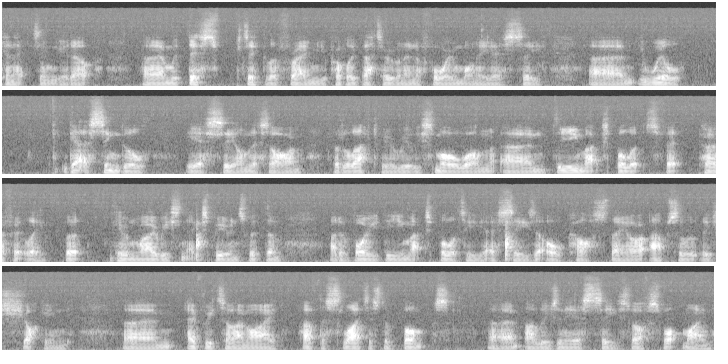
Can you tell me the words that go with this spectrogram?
connecting it up. Um, with this particular frame you're probably better running a 4-in-1 ESC. Um, you will get a single ESC on this arm but it'll have to be a really small one. Um, the Emax bullets fit perfectly but given my recent experience with them I'd avoid the Emax bullet ESCs at all costs. They are absolutely shocking. Um, every time I have the slightest of bumps um, I lose an ESC so I've swapped mine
